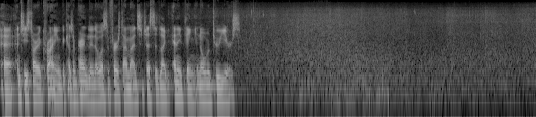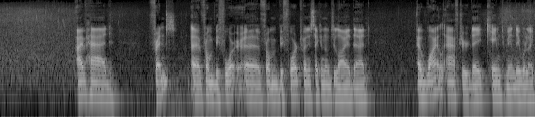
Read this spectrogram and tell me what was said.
Uh, and she started crying because apparently that was the first time I'd suggested like anything in over two years. I've had friends uh, from before uh, from before 22nd of July that a while after they came to me and they were like,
